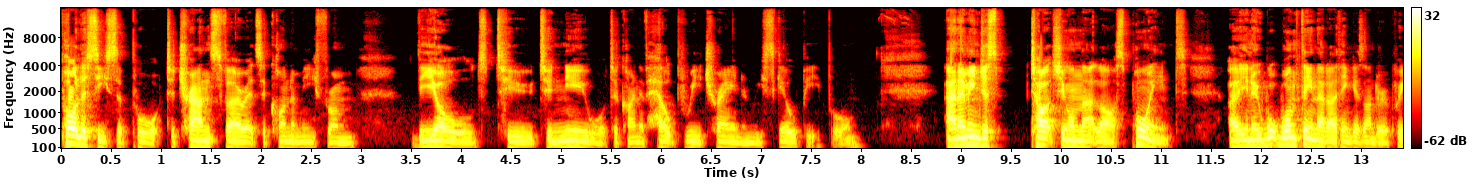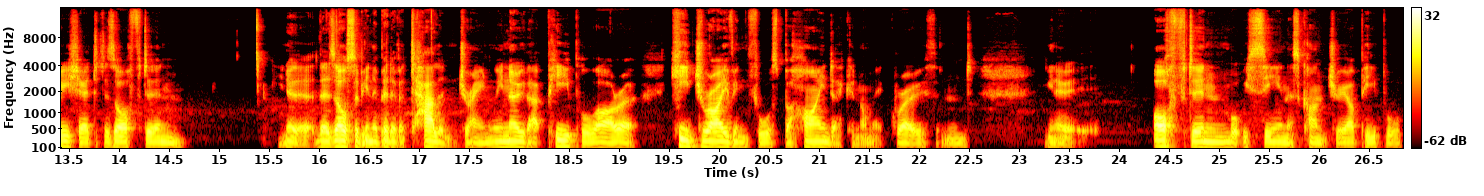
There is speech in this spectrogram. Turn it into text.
policy support to transfer its economy from the old to to new or to kind of help retrain and reskill people. And I mean, just touching on that last point, uh, you know, one thing that I think is underappreciated is often, you know, there's also been a bit of a talent drain. We know that people are a key driving force behind economic growth, and you know, often what we see in this country are people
